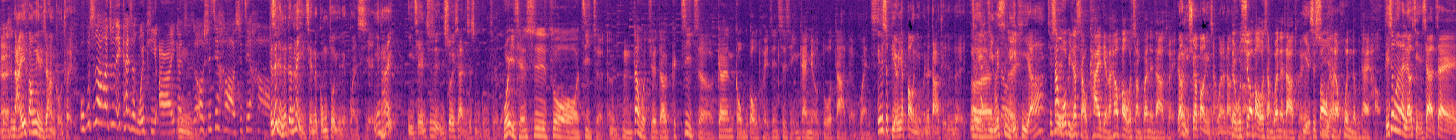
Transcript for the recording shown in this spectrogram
哪一方面你觉得很狗腿？我不知道他就是一开始很会 PR，一开始就说、哦学姐好，学姐好可。是可能跟他以前的工作有点关系，因为他以前就是你说一下你是什么工作的？我以前是做记者的，嗯嗯但我觉得跟记者跟狗不狗腿这件事情应该没有多大的关系因。为是别人要抱你们的大腿，对不对？因为呃你们是媒体啊，就是。但我比较小咖一点了，他要抱我长官的大腿，然后你需要抱你长官的大腿，对我需要抱我长官的大腿，也是需要可能混的不太好。可是我们来了解一下，在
